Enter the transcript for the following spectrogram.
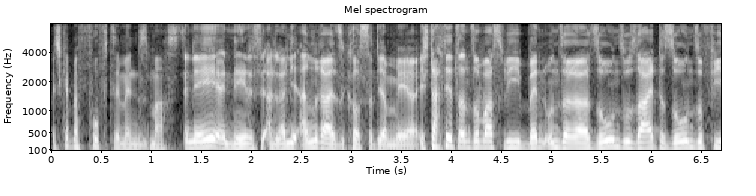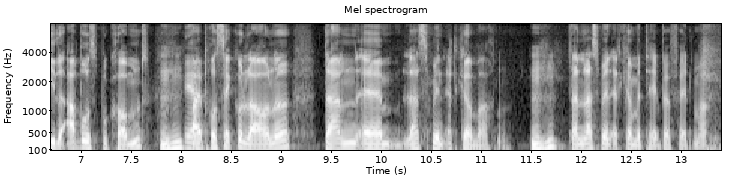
Ich gebe da 15, wenn du es machst. Nee, nee, das, allein die Anreise kostet ja mehr. Ich dachte jetzt an sowas wie, wenn unsere so und so Seite so und so viele Abos bekommt Mhm. bei Ja. Prosecco Laune, dann ähm, lass ich mir einen Edgar machen. Mhm. Dann lass mir einen Edgar mit Taperfade machen.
